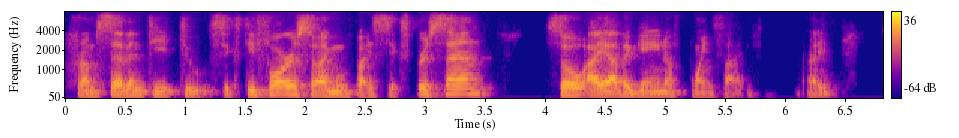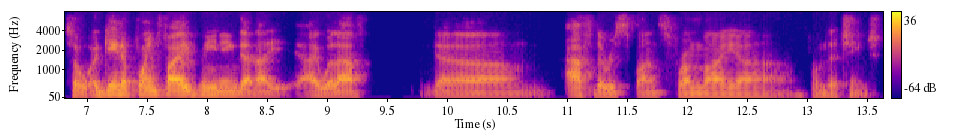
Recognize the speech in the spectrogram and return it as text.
from 70 to 64, so I moved by 6%. So I have a gain of 0.5, right? So a gain of 0.5 meaning that I, I will have um, half the response from my uh, from the change.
